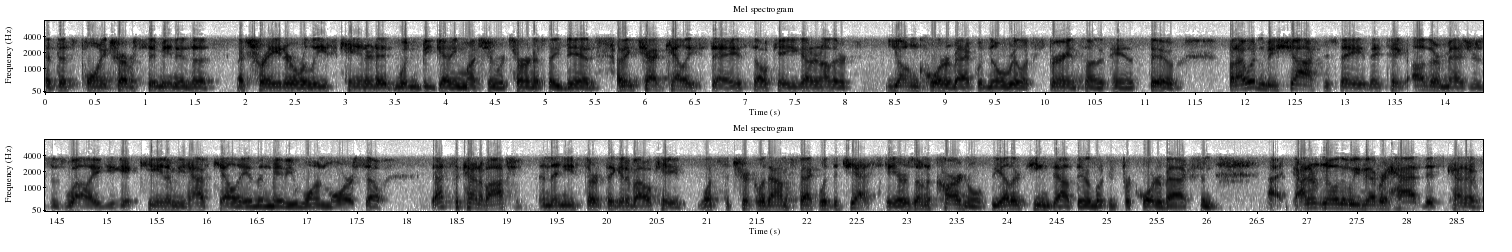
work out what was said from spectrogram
at this point. Trevor Siemian is a, a trade or release candidate, wouldn't be getting much in return if they did. I think Chad Kelly stays. So, okay, you got another young quarterback with no real experience on his hands, too. But I wouldn't be shocked if they, they take other measures as well. You, you get Keenum, you have Kelly, and then maybe one more. So that's the kind of option. And then you start thinking about, okay, what's the trickle down effect with the Jets, the Arizona Cardinals, the other teams out there looking for quarterbacks? And I, I don't know that we've ever had this kind of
